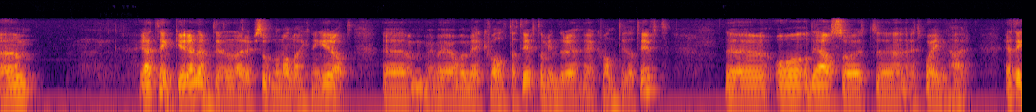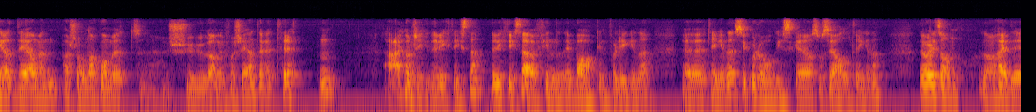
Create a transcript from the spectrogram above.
Um, jeg tenker, jeg nevnte i den episoden om anmerkninger at uh, vi bør jobbe mer kvalitativt og mindre eh, kvantitativt. Uh, og det er også et, uh, et poeng her. Jeg tenker at det om en person har kommet sju ganger for sent, eller 13, er kanskje ikke det viktigste. Det viktigste er å finne de bakenforliggende uh, tingene. Psykologiske og sosiale tingene. Det var litt sånn Heidi,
